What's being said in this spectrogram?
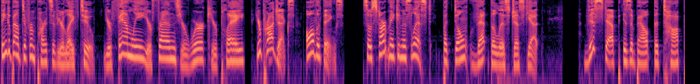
Think about different parts of your life too. Your family, your friends, your work, your play, your projects, all the things. So start making this list, but don't vet the list just yet. This step is about the top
